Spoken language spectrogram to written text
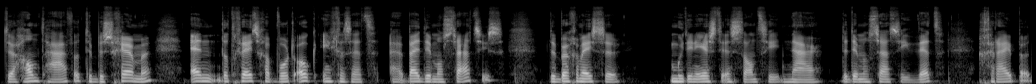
te handhaven, te beschermen. En dat gereedschap wordt ook ingezet eh, bij demonstraties. De burgemeester moet in eerste instantie naar de demonstratiewet grijpen.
